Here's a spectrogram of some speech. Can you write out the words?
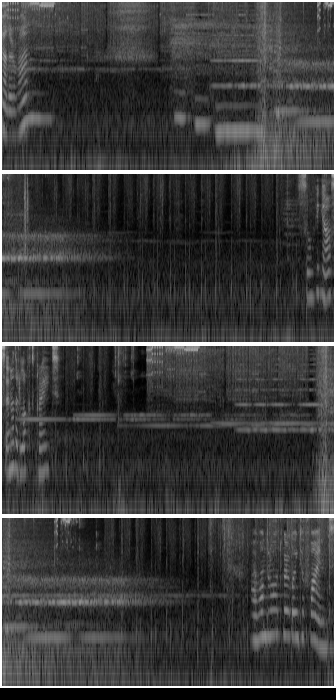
Another one. Something else, another locked crate. I wonder what we're going to find.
